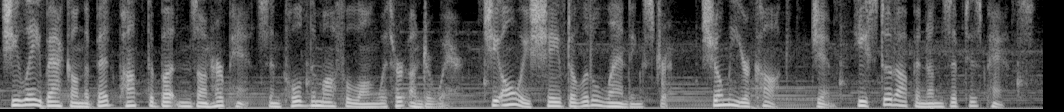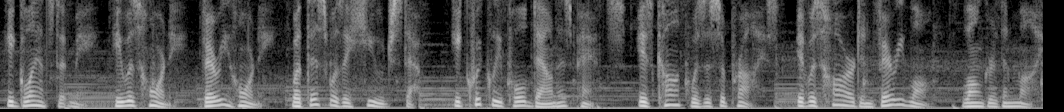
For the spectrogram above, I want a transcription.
She lay back on the bed, popped the buttons on her pants, and pulled them off along with her underwear. She always shaved a little landing strip. Show me your cock, Jim. He stood up and unzipped his pants. He glanced at me. He was horny, very horny, but this was a huge step. He quickly pulled down his pants. His cock was a surprise. It was hard and very long, longer than mine,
